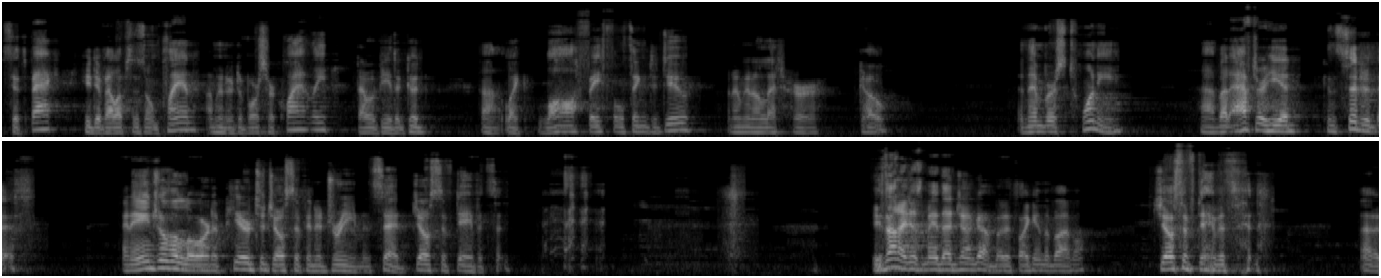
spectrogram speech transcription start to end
sits back, he develops his own plan. I'm going to divorce her quietly. That would be the good, uh, like, law faithful thing to do, and I'm going to let her go. And then verse 20, uh, but after he had considered this, an angel of the Lord appeared to Joseph in a dream and said, Joseph Davidson. You thought I just made that junk up, but it's like in the Bible. Joseph Davidson. Uh,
